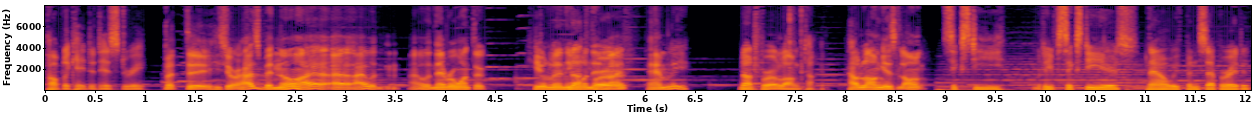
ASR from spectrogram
complicated history. But uh, he's your husband, no? I, I I would I would never want to kill anyone in my family. Not for a long time. How long is long? 60, I believe 60 years now we've been separated.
